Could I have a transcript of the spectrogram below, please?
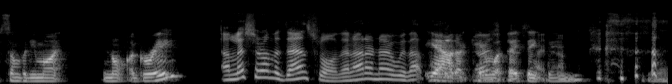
somebody might not agree. Unless you're on the dance floor then i don't know where that Yeah, I don't care what they think then. Yeah.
